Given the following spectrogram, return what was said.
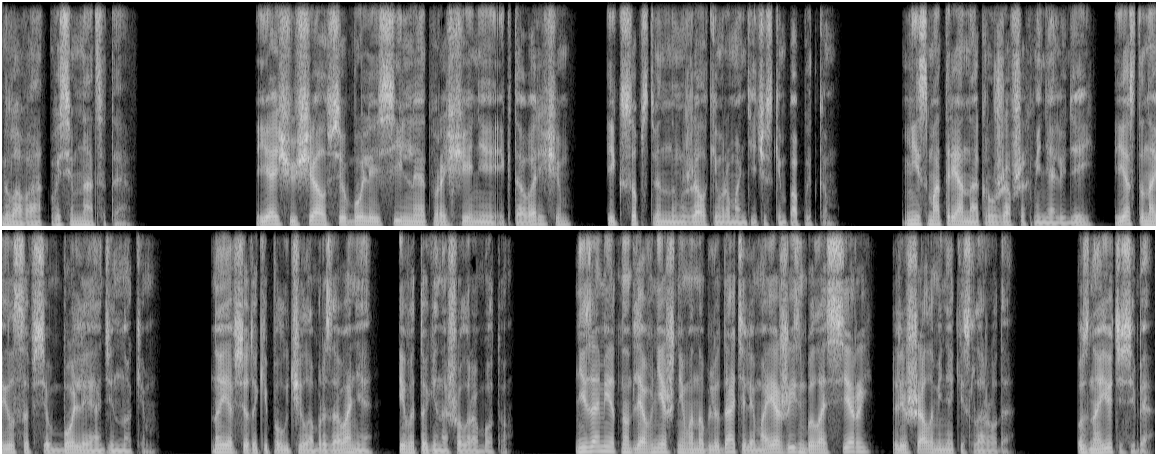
Глава 18. Я ощущал все более сильное отвращение и к товарищам, и к собственным жалким романтическим попыткам. Несмотря на окружавших меня людей, я становился все более одиноким. Но я все-таки получил образование и в итоге нашел работу. Незаметно для внешнего наблюдателя моя жизнь была серой, лишала меня кислорода. Узнаете себя?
